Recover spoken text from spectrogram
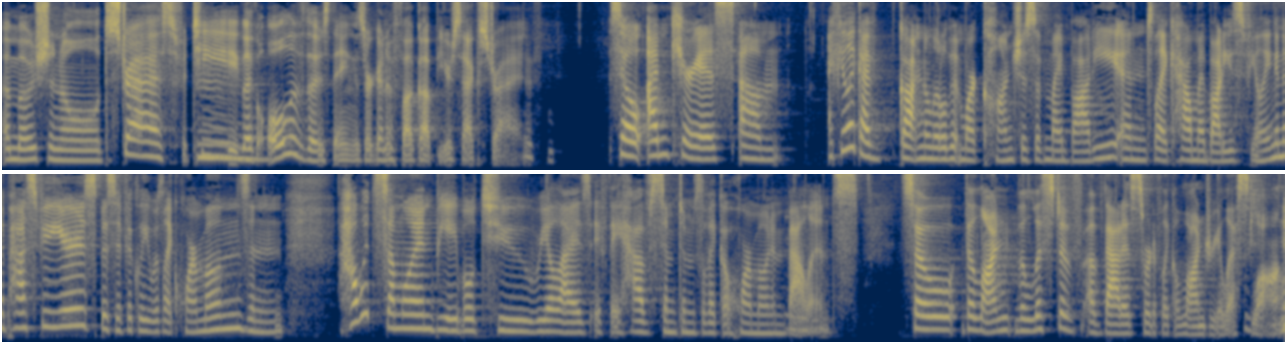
emotional distress, fatigue, like mm. all of those things are going to fuck up your sex drive. So I'm curious. Um, I feel like I've gotten a little bit more conscious of my body and like how my body is feeling in the past few years, specifically with like hormones. And how would someone be able to realize if they have symptoms of like a hormone imbalance? So the laun- the list of, of that is sort of like a laundry list long.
